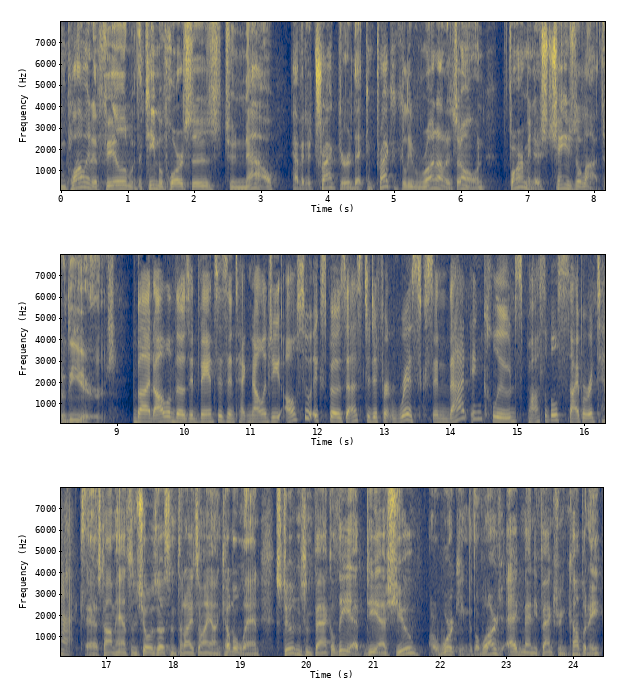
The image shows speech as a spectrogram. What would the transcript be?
From plowing a field with a team of horses to now having a tractor that can practically run on its own, farming has changed a lot through the years. But all of those advances in technology also expose us to different risks, and that includes possible cyber attacks. As Tom Hanson shows us in tonight's Eye on KELOLAND, students and faculty at DSU are working with a large ag manufacturing company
